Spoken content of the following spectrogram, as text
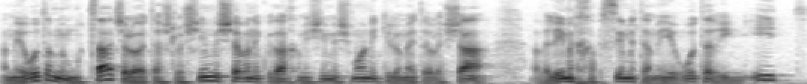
המהירות הממוצעת שלו הייתה 37.58 קילומטר לשעה, אבל אם מחפשים את המהירות הרגעית,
